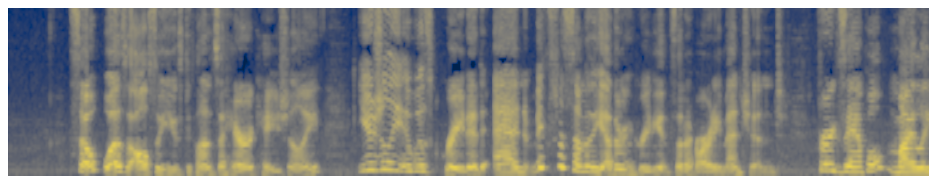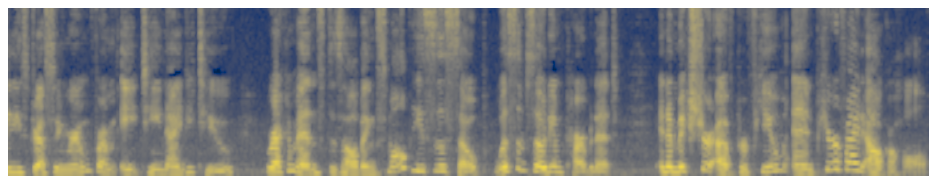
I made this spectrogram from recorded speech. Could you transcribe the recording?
Soap was also used to cleanse the hair occasionally, Usually it was grated and mixed with some of the other ingredients that I've already mentioned. For example, My Lady's Dressing Room from 1892 recommends dissolving small pieces of soap with some sodium carbonate in a mixture of perfume and purified alcohol.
